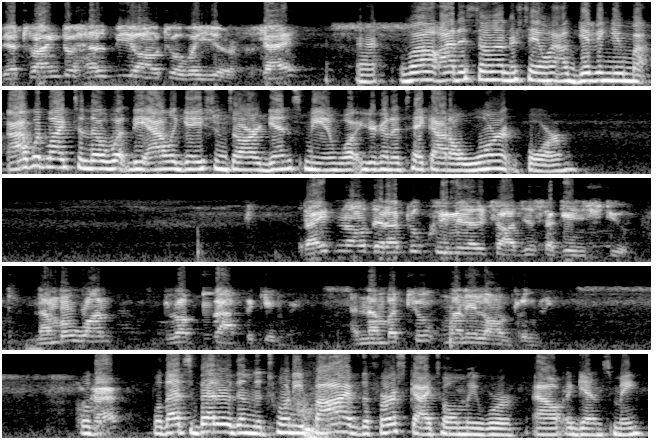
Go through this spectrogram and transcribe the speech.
We are trying to help you out over here, okay? Uh, well, I just don't understand how giving you my. I would like to know what the allegations are against me and what you're going to take out a warrant for. Right now, there are two criminal charges against you. Number one, drug trafficking, and number two, money laundering. Well, Okay? well, that's better than the 25 the first guy told me were out against me.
